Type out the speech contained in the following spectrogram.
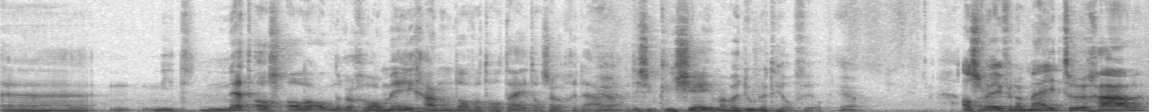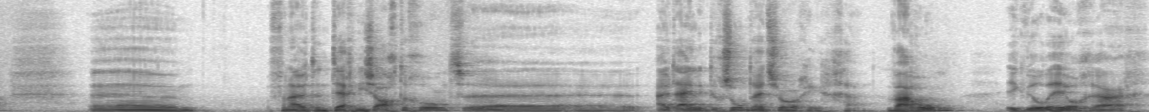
uh, niet net als alle anderen gewoon meegaan omdat we het altijd al zo gedaan hebben. Het is een cliché, maar we doen het heel veel. Ja. Als we even naar mij terughalen, uh, vanuit een technische achtergrond, uh, uiteindelijk de gezondheidszorg ingegaan. Waarom? Ik wilde heel graag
